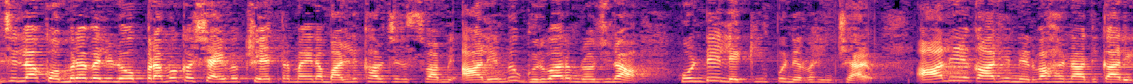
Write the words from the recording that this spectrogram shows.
సిద్దిపేట జిల్లా కొమరవెల్లిలో ప్రముఖ శైవ క్షేత్రమైన మల్లికార్జున స్వామి ఆలయంలో గురువారం రోజున హుండీ లెక్కింపు నిర్వహించారు. ఆలయ కార్యనిర్వహణాధికారి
